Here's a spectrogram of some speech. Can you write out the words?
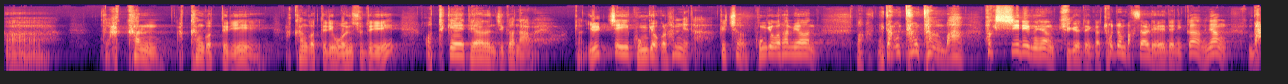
아, 그 악한 악한 것들이 악한 것들이 원수들이 어떻게 대하는지가 나와요. 그러니까 일제히 공격을 합니다. 그렇죠? 공격을 하면 막 우당탕탕 막 확실히 그냥 죽여야 되니까 초전 박살을 내야 되니까 그냥 막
